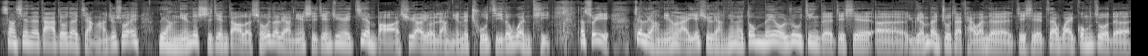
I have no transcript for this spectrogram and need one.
像现在大家都在讲啊，就说哎，两年的时间到了，所谓的两年时间，就因为鉴宝啊需要有两年的除籍的问题，那所以这两年来，也许两年来都没有入境的这些呃原本住在台湾的这些在外工作的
